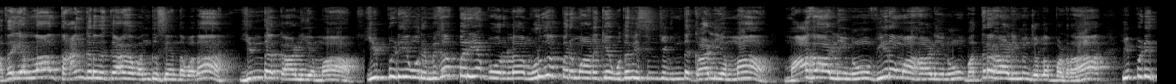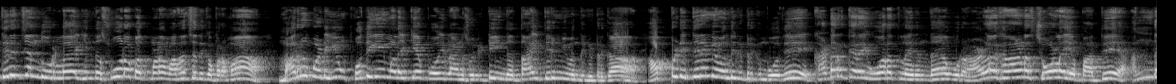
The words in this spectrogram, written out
அதையெல்லாம் தாங்கிறதுக்காக வந்து சேர்ந்தவ தான் இந்த காளியம்மா. இப்படி ஒரு மிகப்பெரிய போர்ல முருகப்பெருமானுக்கே உதவி செஞ்ச இந்த காளியம்மா மாகாளினும் வீரமாகாளினும் பத்ரகாளினும் சொல்லப்படுறா. இப்படி திருச்செந்தூர்ல இந்த சூரபத்மனை வதைச்சதுக்கு அப்புறமா மறுபடியும் பொதிகை மலைக்கே போயிடலாம்னு சொல்லிட்டு இந்த தாய் திரும்பி வந்துகிட்டு இருக்கா. அப்படி திரும்பி வந்துகிட்டு இருக்கும்போது கடற்கரை ஓரத்துல இருந்த ஒரு அழகான சோலையை பார்த்து அந்த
